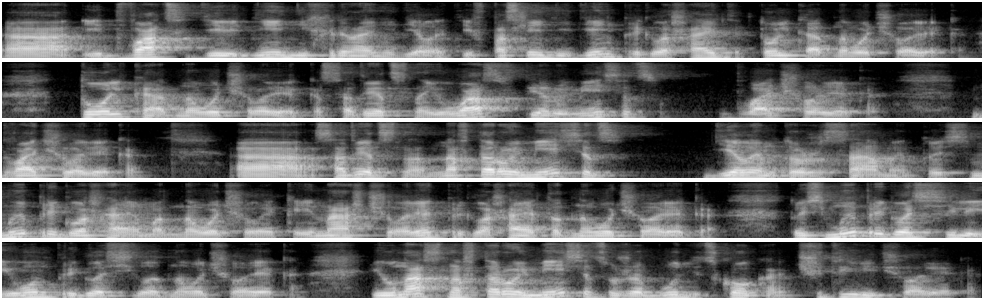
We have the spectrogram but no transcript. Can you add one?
и 29 дней ни хрена не делаете. И в последний день приглашаете только одного человека. Только одного человека. Соответственно, и у вас в первый месяц два человека. Два человека. А, соответственно, на второй месяц делаем то же самое. То есть мы приглашаем одного человека, и наш человек приглашает одного человека. То есть мы пригласили, и он пригласил одного человека. И у нас на второй месяц уже будет сколько? Четыре человека.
